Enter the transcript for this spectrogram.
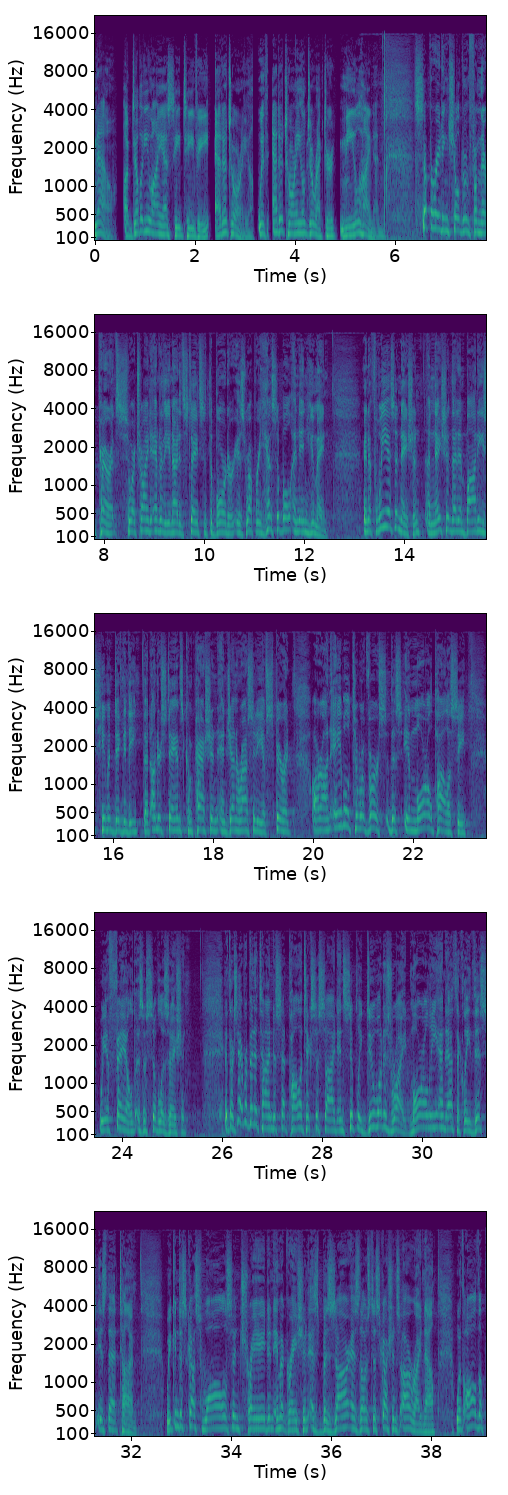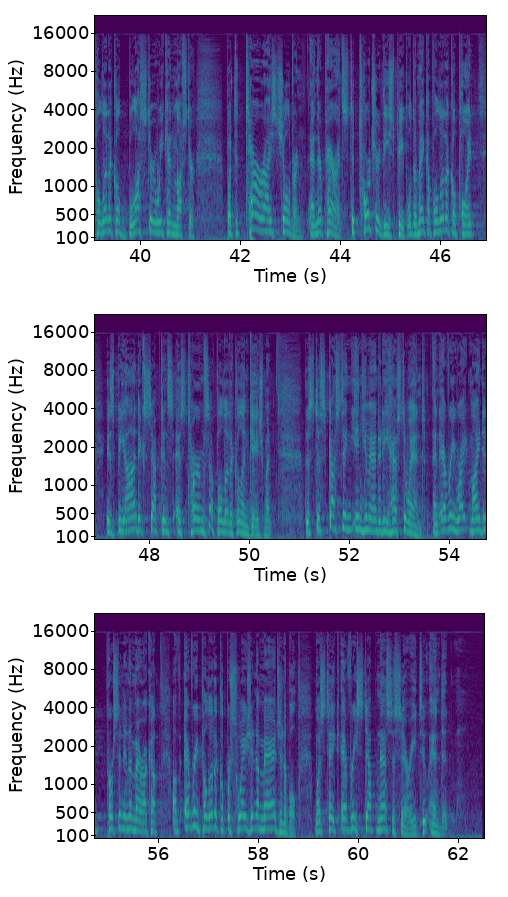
Now, a WISC TV editorial with editorial director Neil Heinen. Separating children from their parents who are trying to enter the United States at the border is reprehensible and inhumane. And if we as a nation, a nation that embodies human dignity, that understands compassion and generosity of spirit, are unable to reverse this immoral policy, we have failed as a civilization. If there's ever been a time to set politics aside and simply do what is right, morally and ethically, this is that time. We can discuss walls and trade and immigration, as bizarre as those discussions are right now, with all the political bluster we can muster. But to terrorize children and their parents, to torture these people, to make a political point, is beyond acceptance as terms of political engagement. This disgusting inhumanity has to end, and every right-minded person in America of every political persuasion imaginable must take every step necessary to end it.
